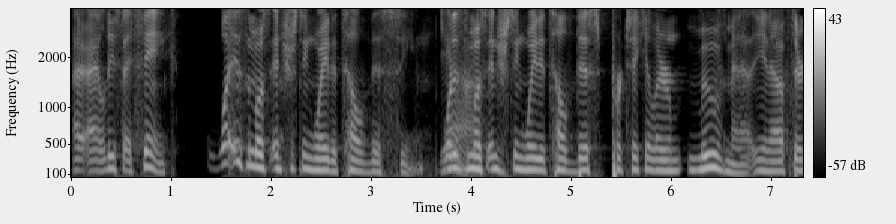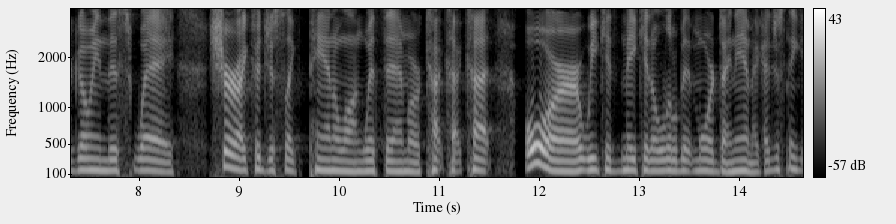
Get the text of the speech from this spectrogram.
at least I think what is the most interesting way to tell this scene? What is the most interesting way to tell this particular movement? You know, if they're going this way, sure, I could just like pan along with them or cut, cut, cut, or we could make it a little bit more dynamic. I just think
